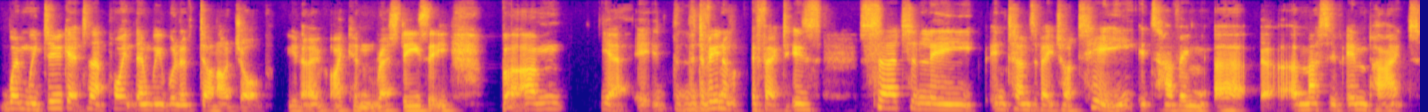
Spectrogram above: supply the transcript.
when we do get to that point, then we will have done our job. You know, I can rest easy. But um, yeah, it, the Davina effect is certainly in terms of HRT, it's having a, a, massive impact,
